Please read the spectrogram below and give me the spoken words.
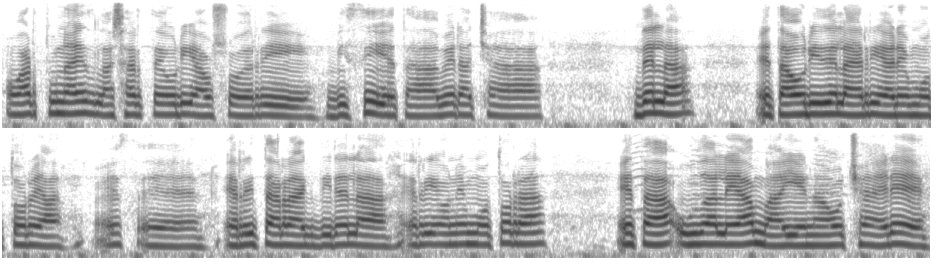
ohartu naiz lasarte horia oso herri bizi eta aberatsa dela eta hori dela herriaren motorra, ez? Herritarrak direla herri honen motorra eta udalean ba ahotsa ere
